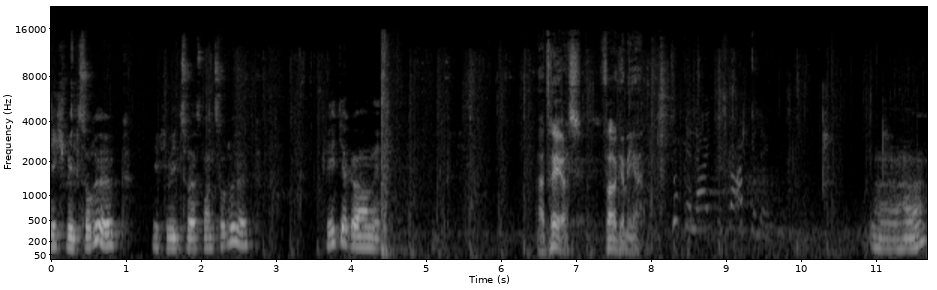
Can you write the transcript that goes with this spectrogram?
Ich will zurück. Ich will zuerst mal zurück. Geht ja gar nicht. Atreus, folge mir. Tut mir leid, ich war abgelenkt. Aha.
